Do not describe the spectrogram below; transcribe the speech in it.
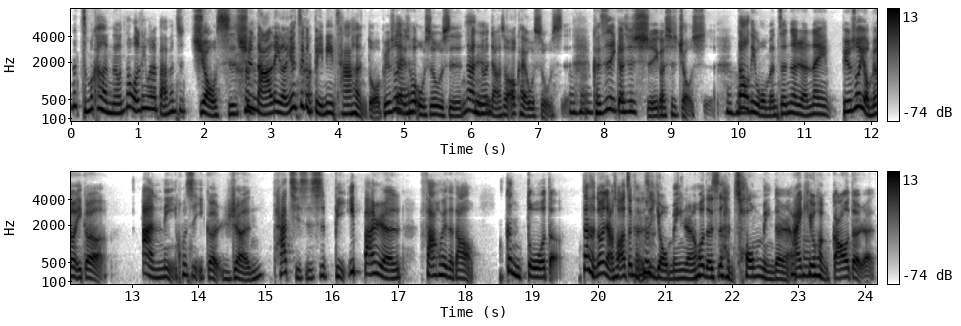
那怎么可能？那我另外的百分之九十去哪里了？因为这个比例差很多。比如说你说五十五十，那你就讲说 OK 五十五十。可是一个是十，一个是九十。嗯。到底我们真的人类，比如说有没有一个？案例或是一个人，他其实是比一般人发挥得到更多的。但很多人讲说，啊，这可能是 有名人或者是很聪明的人，IQ 很高的人。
